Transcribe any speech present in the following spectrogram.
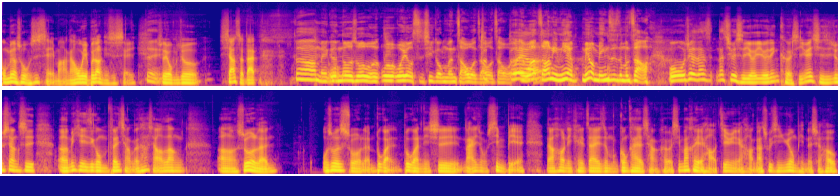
我没有说我是谁嘛，然后我也不知道你是谁，对，所以我们就瞎扯淡。对啊，每个人都说我我我有十七公分，找我找我找我，对，我要找你，你也没有名字怎么找？我我觉得那那确实有有点可惜，因为其实就像是呃，Miki 一直跟我们分享的，他想要让呃所有人。我说的是所有人，不管不管你是哪一种性别，然后你可以在这种公开的场合，星巴克也好，监狱也好，拿出情趣用品的时候，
